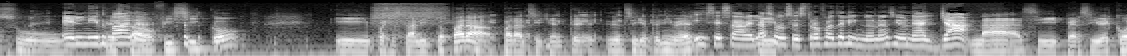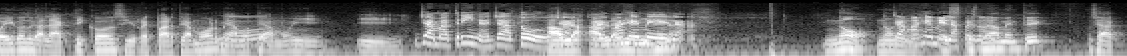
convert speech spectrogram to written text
su El nirvana. estado físico y pues está listo para, para el siguiente, el siguiente nivel. Y se sabe las Y- once estrofas del himno nacional. Ya. Nada, si percibe códigos galácticos y reparte amor, me amo, No. te amo y, y... Ya matrina, ya todo. Habla- ya. habla Alma gemela. No, no, no. Llama no. gemela, Es- es perdón. nuevamente, o sea,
